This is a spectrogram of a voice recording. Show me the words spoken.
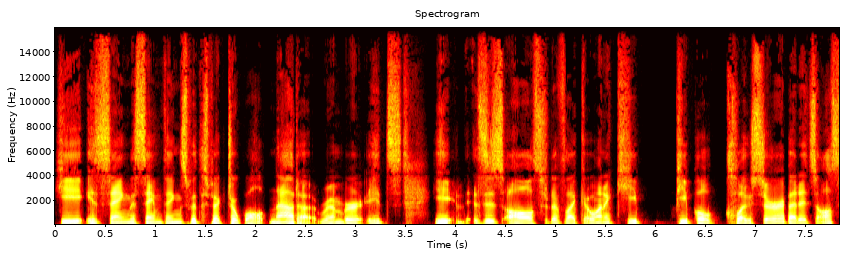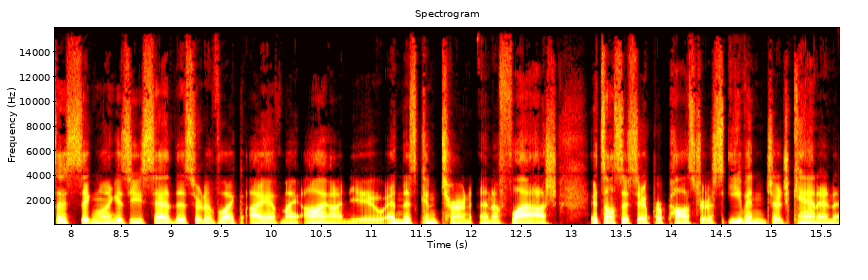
He is saying the same things with respect to Walt Nauta. Remember, it's he. This is all sort of like I want to keep people closer, but it's also signaling, as you said, this sort of like, I have my eye on you, and this can turn in a flash. It's also so preposterous. Even Judge Cannon,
